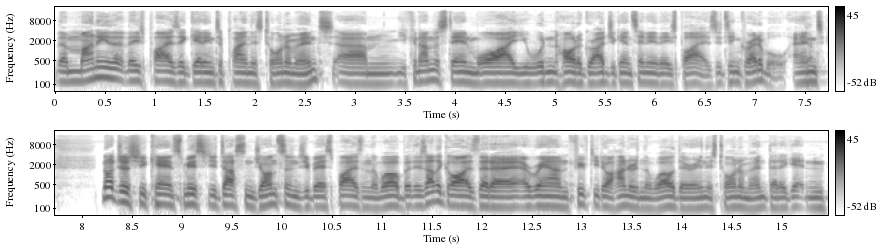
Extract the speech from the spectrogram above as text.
the money that these players are getting to play in this tournament, um, you can understand why you wouldn't hold a grudge against any of these players. It's incredible. And not just your Cam Smiths, your Dustin Johnsons, your best players in the world, but there's other guys that are around 50 to 100 in the world that are in this tournament that are getting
